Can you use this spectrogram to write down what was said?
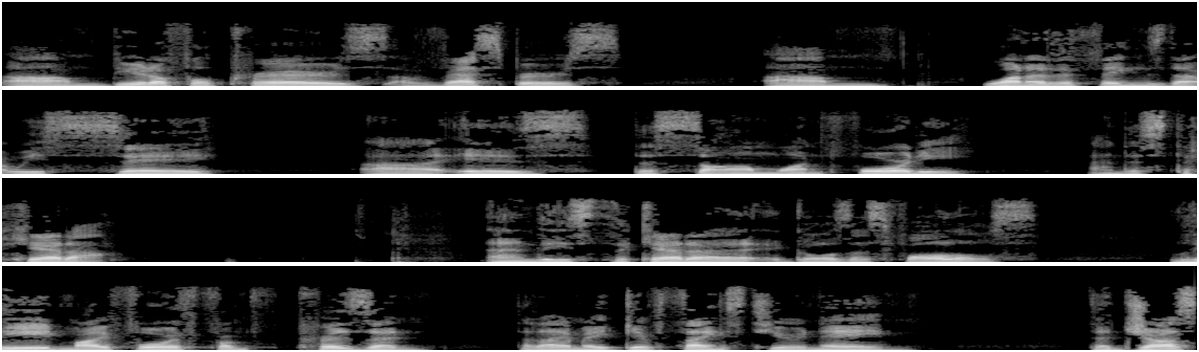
um, beautiful prayers of Vespers, um, one of the things that we say uh, is the Psalm 140 and the Stichera. And the Stichera, it goes as follows. Lead my forth from prison that I may give thanks to your name. The just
